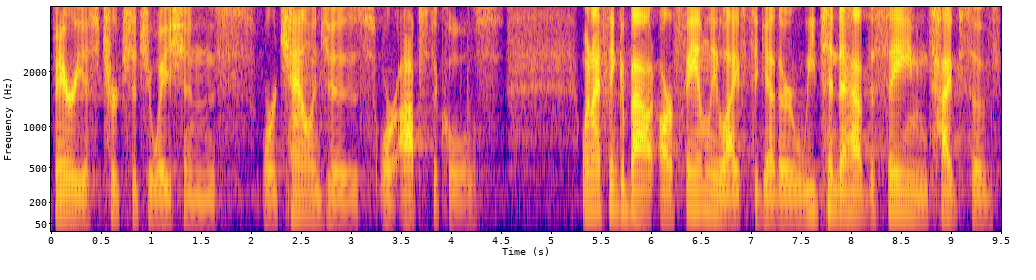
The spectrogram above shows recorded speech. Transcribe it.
various church situations or challenges or obstacles. When I think about our family life together, we tend to have the same types of,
